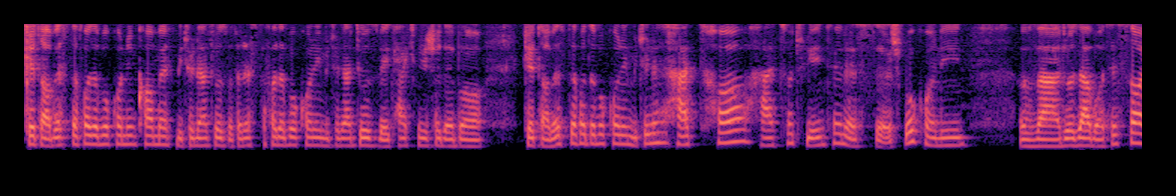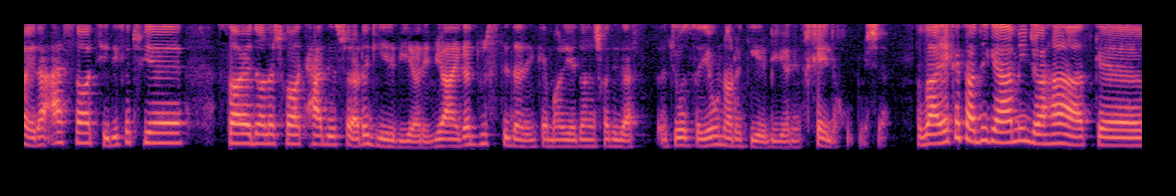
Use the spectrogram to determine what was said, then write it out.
کتاب استفاده بکنین کامل می‌تونین از جزوهتون استفاده بکنین می‌تونین از جزوه تکمیل شده با کتاب استفاده بکنین می‌تونین حتی حتی توی اینترنت سرچ بکنین و جزوات سایر اساتیدی که توی سایر دانشگاه تدریس شده رو گیر بیارین. یا اگر دوستی دارین که ما یه دانشگاه دیگه جزوه اونا رو گیر بیارین. خیلی خوب میشه. و یک کتاب دیگه هم اینجا هست که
